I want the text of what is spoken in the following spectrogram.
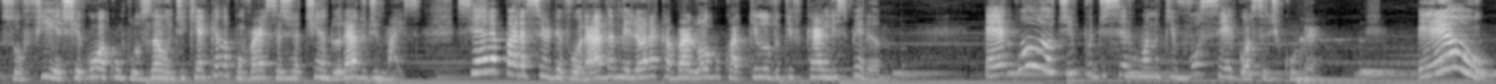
Sofia chegou à conclusão de que aquela conversa já tinha durado demais. Se era para ser devorada, melhor acabar logo com aquilo do que ficar ali esperando. É qual é o tipo de ser humano que você gosta de comer? Eu?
